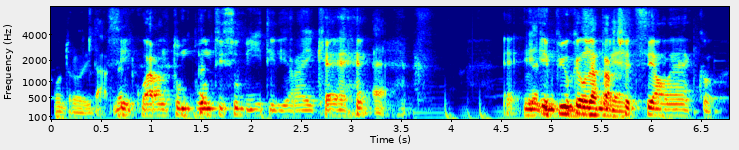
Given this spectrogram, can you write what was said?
contro i Thunder. Sì, 41 punti subiti direi che eh. è, è, è, più che una diciamo percezione, che... ecco.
